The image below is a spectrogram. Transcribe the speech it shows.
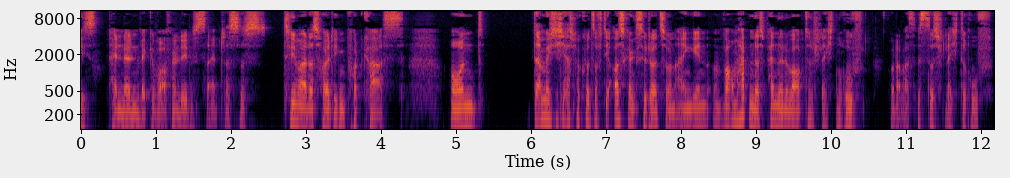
ist Pendeln weggeworfene Lebenszeit? Das ist das Thema des heutigen Podcasts. Und da möchte ich erstmal kurz auf die Ausgangssituation eingehen. Warum hat denn das Pendeln überhaupt einen schlechten Ruf? Oder was ist das schlechte Ruf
